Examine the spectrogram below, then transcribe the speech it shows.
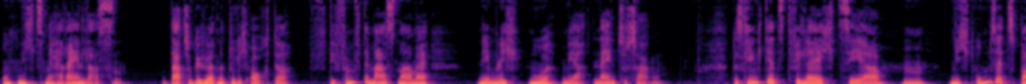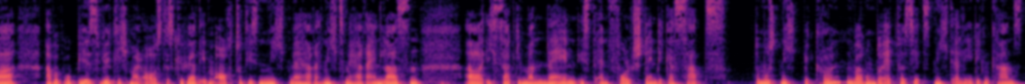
und nichts mehr hereinlassen. Und dazu gehört natürlich auch der, die fünfte Maßnahme, nämlich nur mehr Nein zu sagen. Das klingt jetzt vielleicht sehr hm, nicht umsetzbar, aber probier es wirklich mal aus. Das gehört eben auch zu diesen nicht mehr herein, nichts mehr hereinlassen. Äh, ich sage immer, Nein ist ein vollständiger Satz. Du musst nicht begründen, warum du etwas jetzt nicht erledigen kannst,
